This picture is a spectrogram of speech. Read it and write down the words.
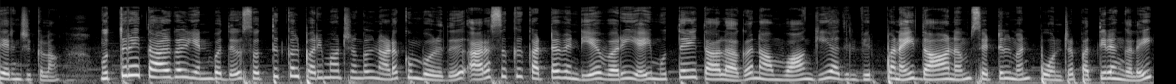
தெரிஞ்சுக்கலாம். முத்திரைத்தாள்கள் என்பது சொத்துக்கள் பரிமாற்றங்கள் நடக்கும் பொழுது அரசுக்கு கட்ட வேண்டிய வரியை முத்திரைத்தாளாக நாம் வாங்கி அதில் விற்பனை தானம் செட்டில்மெண்ட் போன்ற பத்திரங்களை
